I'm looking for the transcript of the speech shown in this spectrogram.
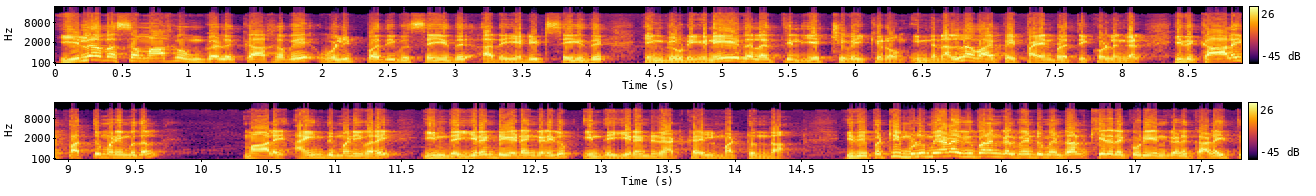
இலவசமாக உங்களுக்காகவே ஒளிப்பதிவு செய்து அதை எடிட் செய்து எங்களுடைய இணையதளத்தில் ஏற்றி வைக்கிறோம். இந்த நல்ல வாய்ப்பை பயன்படுத்திக் கொள்ளுங்கள். இது காலை பத்து மணி முதல் மாலை ஐந்து மணி வரை. இந்த இரண்டு இடங்களிலும் இந்த இரண்டு நாட்களில் மட்டும்தான். இதை பற்றி முழுமையான விவரங்கள் வேண்டும் என்றால் கீழே இருக்கக்கூடிய எண்களுக்கு அழைத்து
